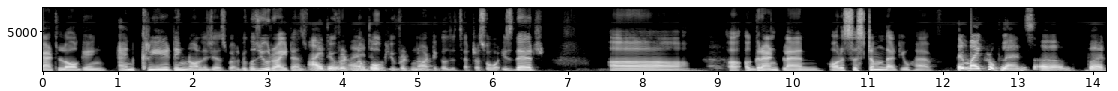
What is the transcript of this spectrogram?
cataloging and creating knowledge as well because you write as well I do. you've written I a do. book you've written articles etc so what- is there uh, a, a grand plan or a system that you have They're micro plans, um, but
